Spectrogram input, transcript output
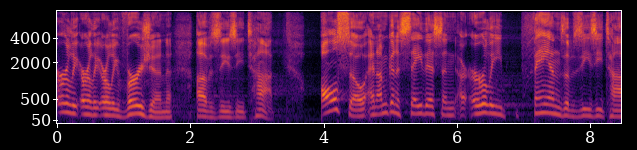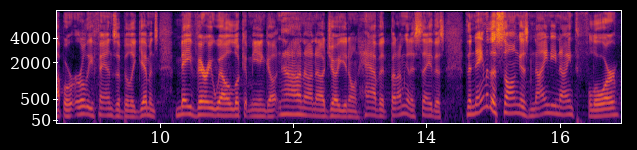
early, early, early version of ZZ Top. Also, and I'm going to say this, and uh, early fans of ZZ Top or early fans of Billy Gibbons may very well look at me and go, no, no, no, Joe, you don't have it. But I'm going to say this. The name of the song is 99th Floor.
